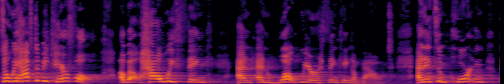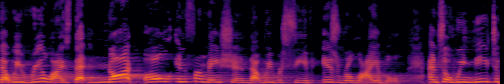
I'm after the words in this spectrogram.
So, we have to be careful about how we think and, and what we are thinking about. And it's important that we realize that not all information that we receive is reliable. And so we need to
